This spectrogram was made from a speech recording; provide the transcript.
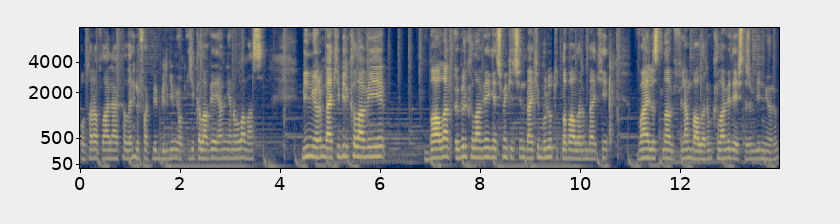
O tarafla alakalı en ufak bir bilgim yok. İki klavye yan yana olamaz. Bilmiyorum belki bir klavyeyi bağlar öbür klavyeye geçmek için belki bluetooth'la bağlarım. Belki wireless'la falan bağlarım. Klavye değiştiririm bilmiyorum.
